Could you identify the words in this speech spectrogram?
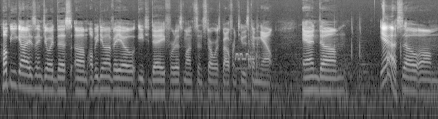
hope you guys enjoyed this. Um, I'll be doing a video each day for this month since Star Wars Battlefront 2 is coming out. And, um, yeah, so, um,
